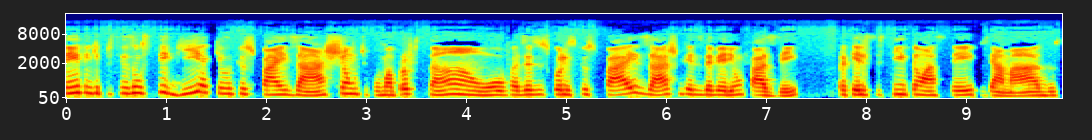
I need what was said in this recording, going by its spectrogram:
sentem que precisam seguir aquilo que os pais acham, tipo uma profissão, ou fazer as escolhas que os pais acham que eles deveriam fazer para que eles se sintam aceitos e amados.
